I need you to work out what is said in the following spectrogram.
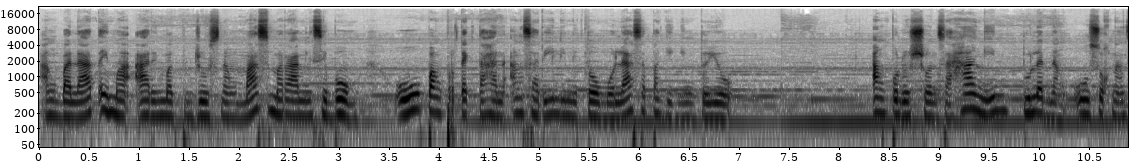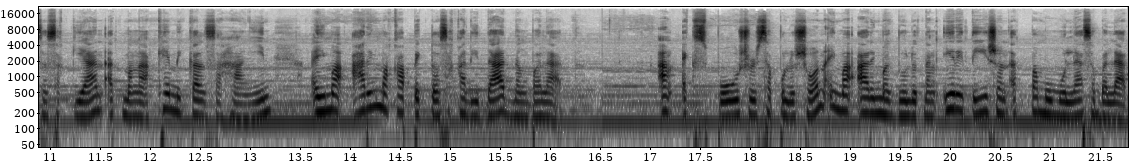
ang balat ay maaaring mag-produce ng mas maraming sebum upang protektahan ang sarili nito mula sa pagiging tuyo. Ang polusyon sa hangin tulad ng usok ng sasakyan at mga chemical sa hangin ay maaaring makapekto sa kalidad ng balat. Ang exposure sa polusyon ay maaaring magdulot ng irritation at pamumula sa balat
